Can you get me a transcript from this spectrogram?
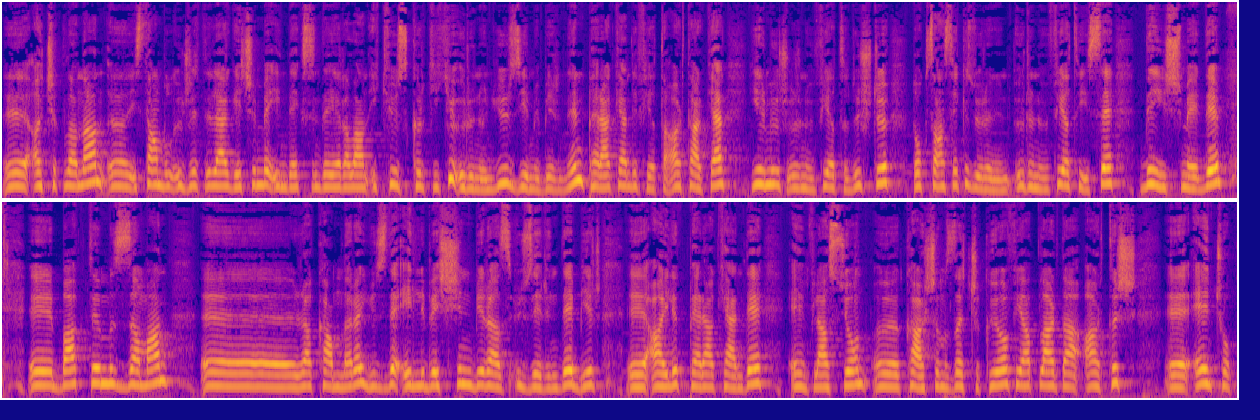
e, açıklanan e, İstanbul Ücretliler Geçinme İndeksinde yer alan 242 ürünün 121'inin perakende fiyatı artarken 23 ürünün fiyatı düştü. 98 ürünün ürünün fiyatı ise değişmedi. E, baktığımız zaman rakamlara %55'in biraz üzerinde bir aylık perakende enflasyon karşımıza çıkıyor. Fiyatlarda artış en çok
